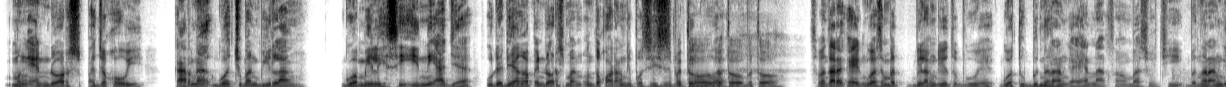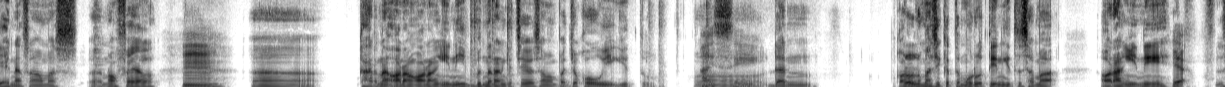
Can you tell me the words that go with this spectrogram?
mengendorse Pak Jokowi. Karena gue cuman bilang gue milih si ini aja udah dianggap endorsement untuk orang di posisi seperti betul gue. betul betul. Sementara kayak gue sempat bilang di YouTube gue, gue tuh beneran gak enak sama Mbak Suci, beneran gak enak sama Mas eh, Novel. Hmm. Eh, karena orang-orang ini beneran kecewa sama Pak Jokowi gitu. I Eh, see. dan kalau lu masih ketemu rutin gitu sama orang ini, Ya.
